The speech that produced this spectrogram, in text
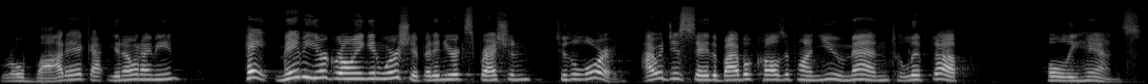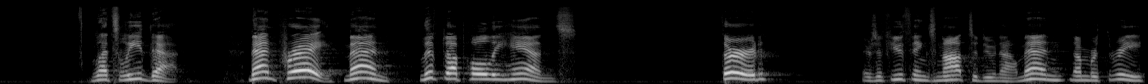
robotic. Uh, you know what I mean? Hey, maybe you're growing in worship and in your expression to the Lord. I would just say the Bible calls upon you, men, to lift up holy hands. Let's lead that. Men, pray. Men, lift up holy hands. Third, there's a few things not to do now. Men, number three,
